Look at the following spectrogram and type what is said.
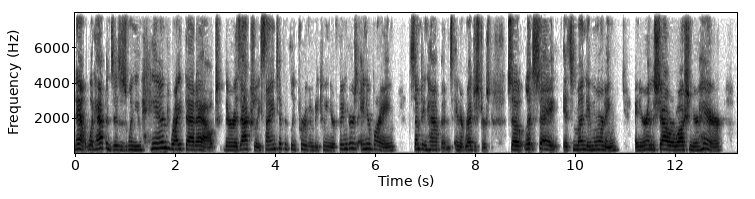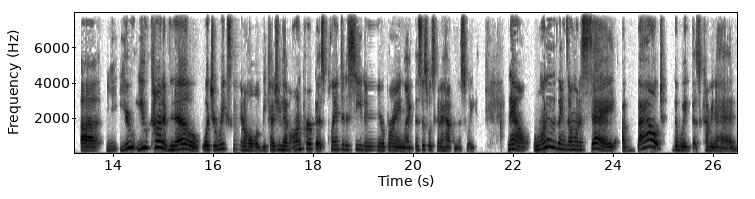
Now, what happens is, is when you hand write that out, there is actually scientifically proven between your fingers and your brain, something happens and it registers. So let's say it's Monday morning and you're in the shower washing your hair. Uh, you you kind of know what your week's going to hold because you have on purpose planted a seed in your brain like this is what's going to happen this week now, one of the things I want to say about the week that's coming ahead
